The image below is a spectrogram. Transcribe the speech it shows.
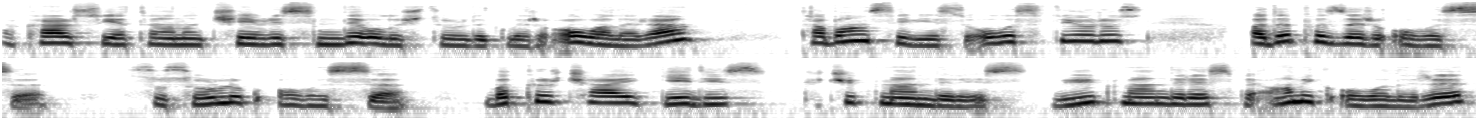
akarsu yatağının çevresinde oluşturdukları ovalara taban seviyesi ovası diyoruz. Adapazarı Ovası, Susurluk Ovası, Bakırçay, Gediz, Küçük Menderes, Büyük Menderes ve Amik ovaları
